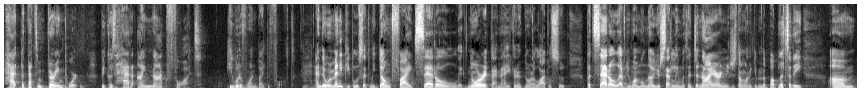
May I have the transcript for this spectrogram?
Had, but that's very important because had I not fought, he would have won by default. And there were many people who said to me, "Don't fight, settle, ignore it." Know how you can ignore a libel suit, but settle. Everyone will know you're settling with a denier, and you just don't want to give him the publicity. Um,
